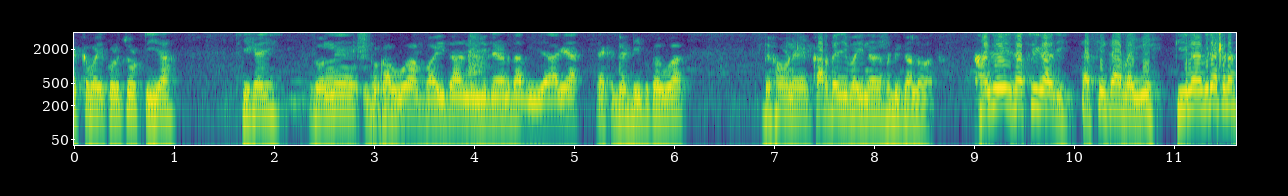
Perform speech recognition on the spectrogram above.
ਇੱਕ ਬਾਈ ਕੋਲ ਝੋਟੀ ਆ। ਠੀਕ ਹੈ ਜੀ ਦੋਨੇ ਪਕਾਊਆ ਬਾਈ ਦਾ ਨਿਊਜ਼ੀਲੈਂਡ ਦਾ ਵੀਜ਼ਾ ਆ ਗਿਆ ਇੱਕ ਗੱਡੀ ਪਕਾਊਆ ਦਿਖਾਉਣੇ ਕਰਦੇ ਜੀ ਬਾਈ ਨਾਲ ਤੁਹਾਡੀ ਗੱਲਬਾਤ। ਹਾਂਜੀ ਬਾਈ ਸਤਿ ਸ੍ਰੀ ਅਕਾਲ ਜੀ। ਸਤਿ ਸ਼੍ਰੀ ਅਕਾਲ ਬਾਈ ਜੀ। ਕੀ ਨਾਮ ਵੀਰੇ ਆਪਣਾ?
